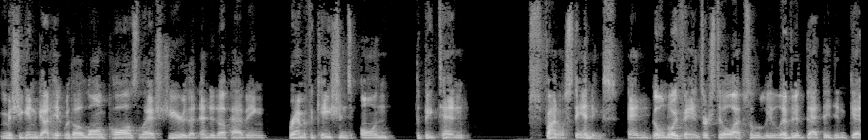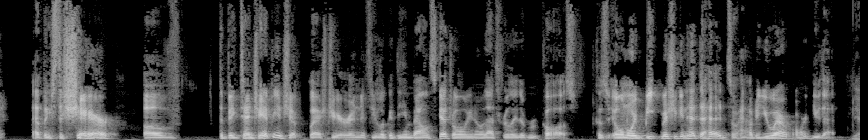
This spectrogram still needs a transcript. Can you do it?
Michigan got hit with a long pause last year that ended up having ramifications on the Big Ten final standings. And Illinois fans are still absolutely livid that they didn't get at least a share of the Big Ten championship last year. And if you look at the imbalanced schedule, you know, that's really the root cause because Illinois beat Michigan head to head. So how do you argue that? Yeah.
